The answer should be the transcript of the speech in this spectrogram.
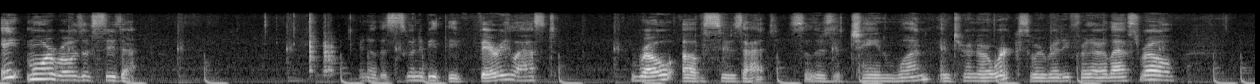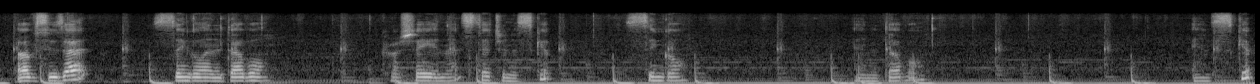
Eight more rows of Suzette. I know this is going to be the very last row of Suzette. So there's a chain one and turn our work. So we're ready for our last row of Suzette. Single and a double. Crochet in that stitch and a skip. Single and a double and skip,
